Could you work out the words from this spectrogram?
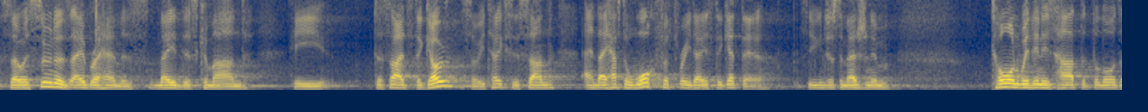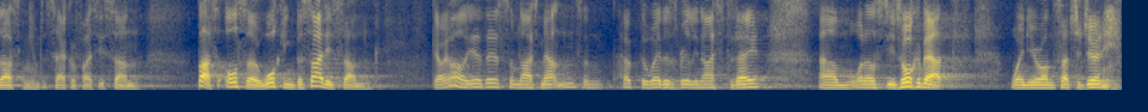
So as soon as Abraham has made this command, he decides to go. So he takes his son, and they have to walk for three days to get there. So you can just imagine him torn within his heart that the Lord's asking him to sacrifice his son, but also walking beside his son, going, Oh, yeah, there's some nice mountains, and hope the weather's really nice today. Um, what else do you talk about when you're on such a journey?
